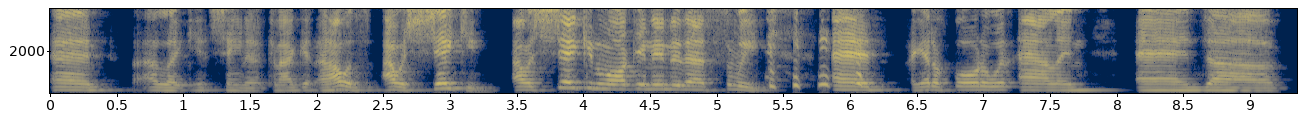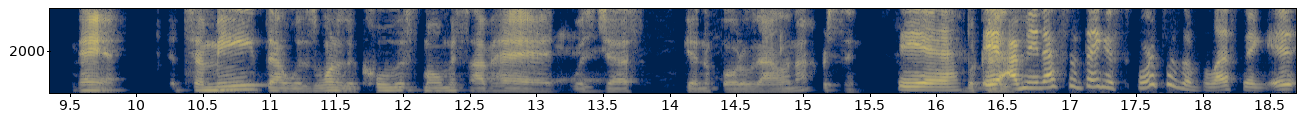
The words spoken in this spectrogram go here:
And I like, Shayna, can I get? And I was, I was shaking. I was shaking walking into that suite, and I got a photo with Allen. And uh, man, to me, that was one of the coolest moments I've had. Was just getting a photo with Allen Iverson. Yeah. Because... yeah. I mean, that's the thing is sports is a blessing. It,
